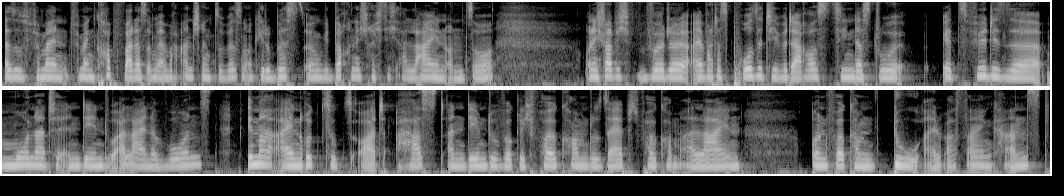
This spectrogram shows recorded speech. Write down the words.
also für, mein, für meinen Kopf war das irgendwie einfach anstrengend zu wissen, okay, du bist irgendwie doch nicht richtig allein und so. Und ich glaube, ich würde einfach das Positive daraus ziehen, dass du jetzt für diese Monate, in denen du alleine wohnst, immer einen Rückzugsort hast, an dem du wirklich vollkommen du selbst, vollkommen allein und vollkommen du einfach sein kannst,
